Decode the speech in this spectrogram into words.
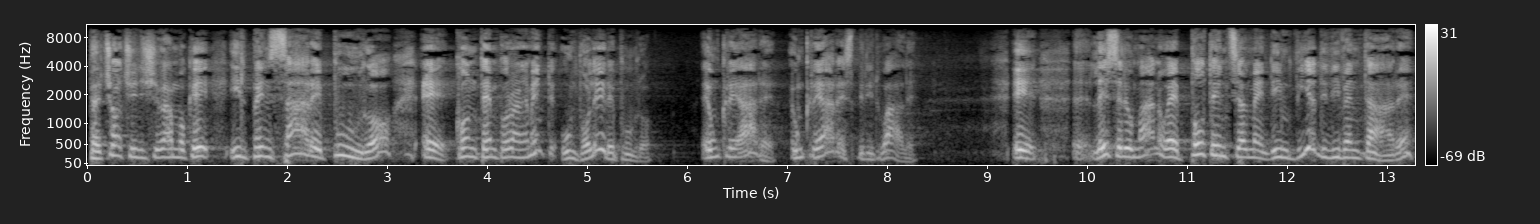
Perciò ci dicevamo che il pensare puro è contemporaneamente un volere puro. È un creare, è un creare spirituale. E eh, l'essere umano è potenzialmente in via di diventare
